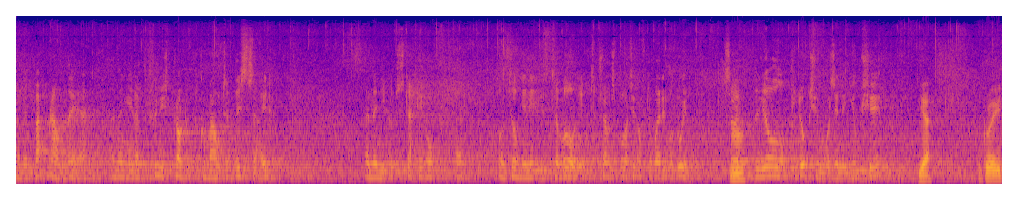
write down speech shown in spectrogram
and then back round there, and then you'd have the finished product come out at this side, and then you could stack it up uh, until you needed to load it to transport it off to where it was going. So the whole production was in a U shape. Yeah. Agreed.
